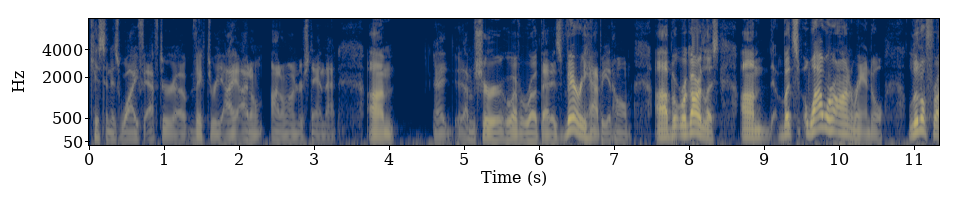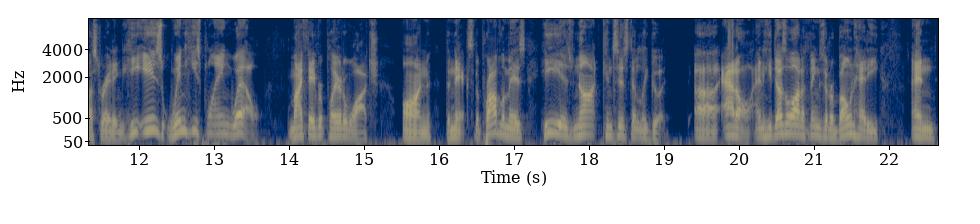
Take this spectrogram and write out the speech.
kissing his wife after a victory. I, I don't I don't understand that. Um, I, am sure whoever wrote that is very happy at home. Uh, but regardless, um, but while we're on Randle, little frustrating. He is when he's playing well, my favorite player to watch on the Knicks. The problem is he is not consistently good uh, at all, and he does a lot of things that are boneheady and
